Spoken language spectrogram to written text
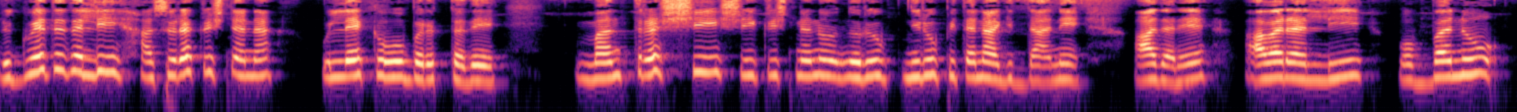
ಋಗ್ವೇದದಲ್ಲಿ ಅಸುರಕೃಷ್ಣನ ಉಲ್ಲೇಖವು ಬರುತ್ತದೆ. ಮಂತ್ರಶ್ರೀ ಶ್ರೀಕೃಷ್ಣನು ನಿರೂ ನಿರೂಪಿತನಾಗಿದ್ದಾನೆ. ಆದರೆ ಅವರಲ್ಲಿ ಒಬ್ಬನು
